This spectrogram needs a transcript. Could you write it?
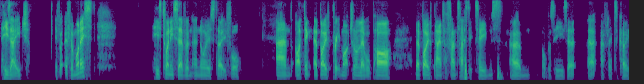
his age. If, if I'm honest, he's 27 and Neuer is 34 and I think they're both pretty much on a level par. They're both playing for fantastic teams. Um, obviously, he's at, at Atletico.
